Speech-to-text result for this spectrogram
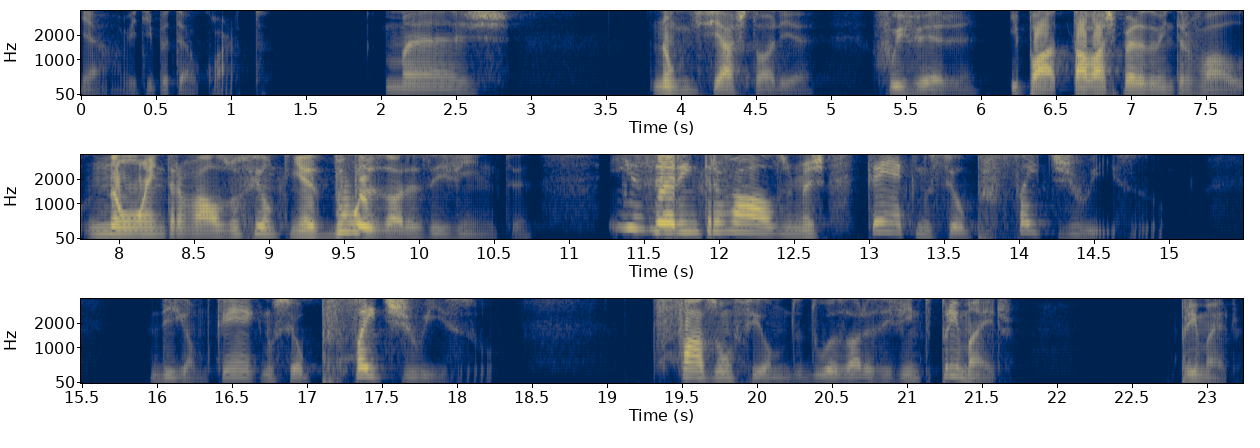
Yeah, vi tipo até ao quarto. Mas não conhecia a história. Fui ver e pá, estava à espera do intervalo. Não há intervalos. O filme tinha 2 horas e 20 e zero intervalos. Mas quem é que no seu perfeito juízo, digam-me, quem é que no seu perfeito juízo faz um filme de 2 horas e 20? Primeiro, primeiro,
